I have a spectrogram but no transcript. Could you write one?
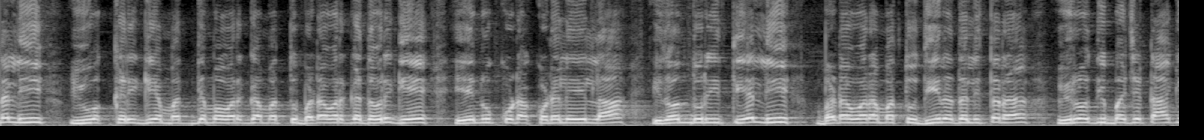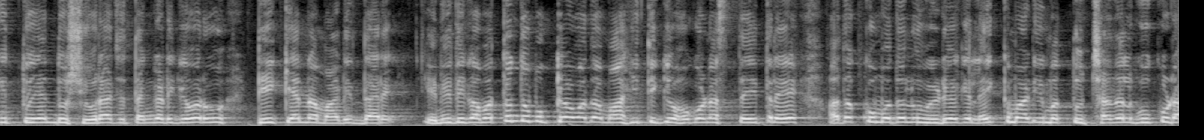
ಬಜೆಟ್ನಲ್ಲಿ ಯುವಕರಿಗೆ ಮಧ್ಯಮ ವರ್ಗ ಮತ್ತು ಬಡವರ್ಗದವರಿಗೆ ಏನೂ ಕೂಡ ಕೊಡಲೇ ಇಲ್ಲ. ಇದೊಂದು ರೀತಿಯಲ್ಲಿ ಬಡವರ ಮತ್ತು ದೀನದಲಿತರ ವಿರೋಧಿ ಬಜೆಟ್ ಆಗಿತ್ತು ಎಂದು ಶಿವರಾಜ ತಂಗಡಿಗೆಯವರು ಟೀಕೆಯನ್ನು ಮಾಡಿದ್ದಾರೆ. ಇನ್ನಿದೀಗ ಮತ್ತೊಂದು ಮುಖ್ಯವಾದ ಮಾಹಿತಿಗೆ ಹೋಗೋಣ ಸ್ನೇಹಿತರೆ, ಅದಕ್ಕೂ ಮೊದಲು ವಿಡಿಯೋಗೆ ಲೈಕ್ ಮಾಡಿ ಮತ್ತು ಚಾನಲ್ಗೂ ಕೂಡ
